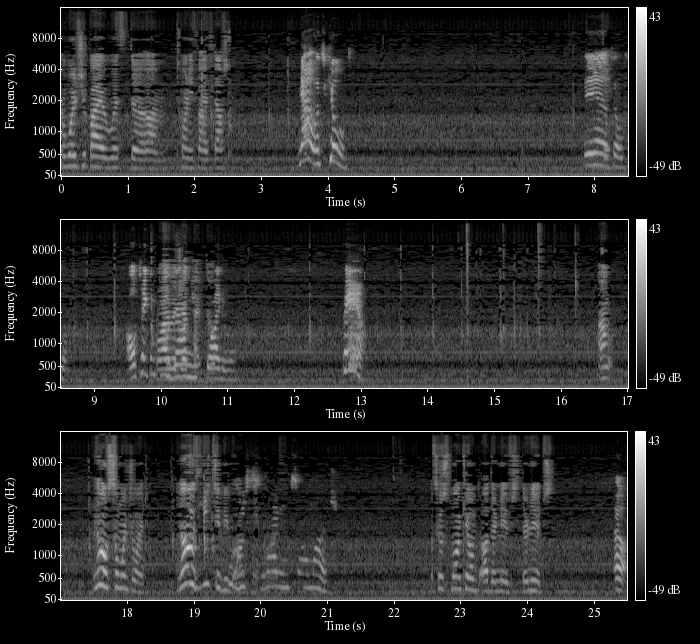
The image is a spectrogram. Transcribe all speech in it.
And what did you buy with the um, 25,000? Now let's kill him. Yeah, let's Okay. let's kill him. I'll take him Well, from the ground. You fly to him. Bam! Um, no, someone joined. No, these two people. He's sliding so much. Let's go spawn kill them. Oh, they're noobs. They're noobs. Oh.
